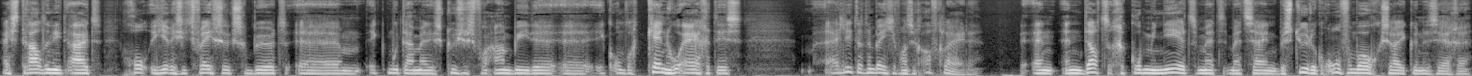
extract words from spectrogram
Hij straalde niet uit, goh, hier is iets vreselijks gebeurd. Uh, ik moet daar mijn excuses voor aanbieden. Uh, ik onderken hoe erg het is. Hij liet dat een beetje van zich afglijden. En, en dat gecombineerd met, met zijn bestuurlijke onvermogen, zou je kunnen zeggen.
